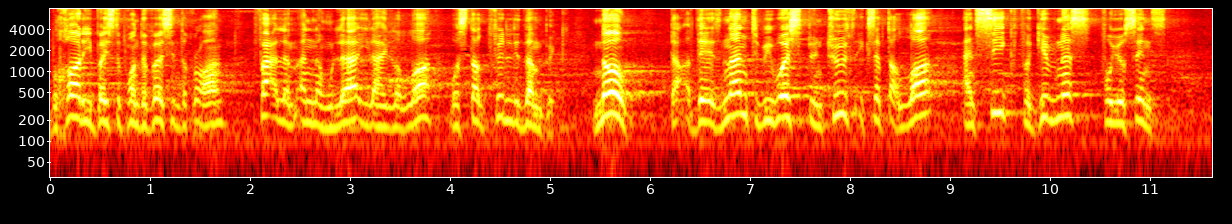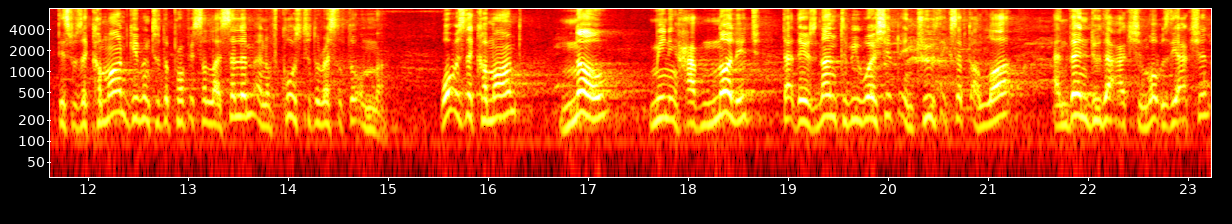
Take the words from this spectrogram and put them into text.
Bukhari, based upon the verse in the Quran, فَعْلَمْ أَنَّهُ لَا إِلَهَ إِلَّا اللَّهِ وَاسْتَغْفِرْ لِذَنْبِكَ Know that there is none to be worshipped in truth except Allah and seek forgiveness for your sins. This was a command given to the Prophet ﷺ and of course to the rest of the Ummah. What was the command? Know, meaning have knowledge that there is none to be worshipped in truth except Allah and then do the action. What was the action?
